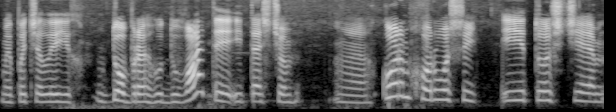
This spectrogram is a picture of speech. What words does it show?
Ми почали їх добре годувати, і те, що е, корм хороший, і то ще,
